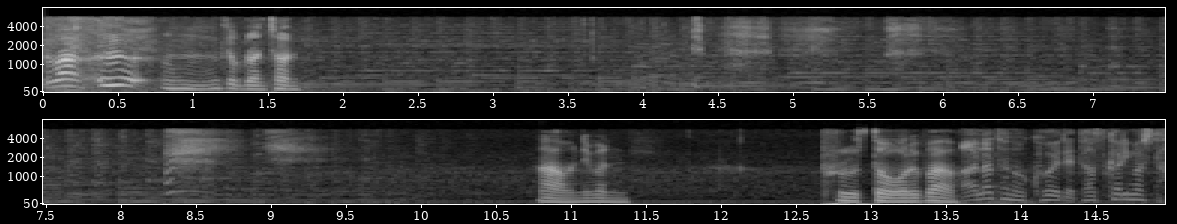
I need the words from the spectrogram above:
ระวังเอออืมเกือบโดนชน อ้าว นี่มันพลูโตหรือเปล่า あなたの声で助かりました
